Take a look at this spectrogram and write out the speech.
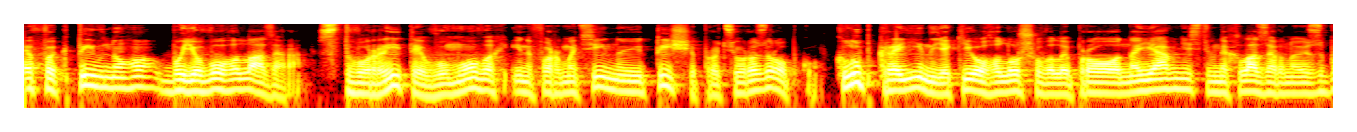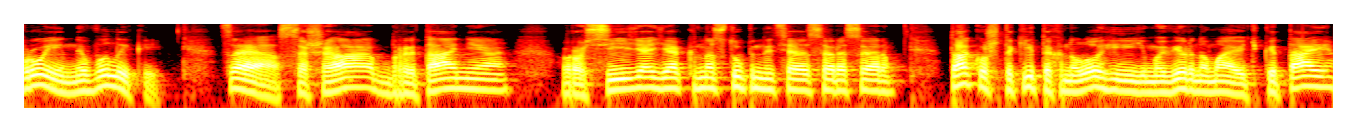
ефективного бойового лазера, створити в умовах інформаційної тиші про цю розробку. Клуб країн, які оголошували про наявність в них лазерної зброї, невеликий. Це США, Британія. Росія як наступниця СРСР. Також такі технології, ймовірно, мають Китай,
